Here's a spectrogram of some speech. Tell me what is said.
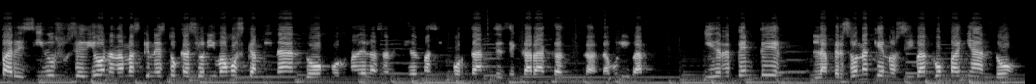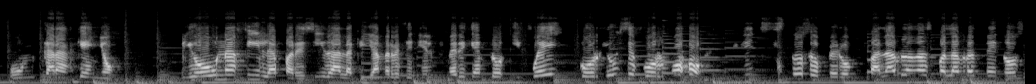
parecido sucedió, nada más que en esta ocasión íbamos caminando por una de las avenidas más importantes de Caracas, la Bolívar, y de repente la persona que nos iba acompañando, un caraqueño, vio una fila parecida a la que ya me referí en el primer ejemplo y fue, corrió y se formó. Bien chistoso, pero palabras más, palabras menos.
